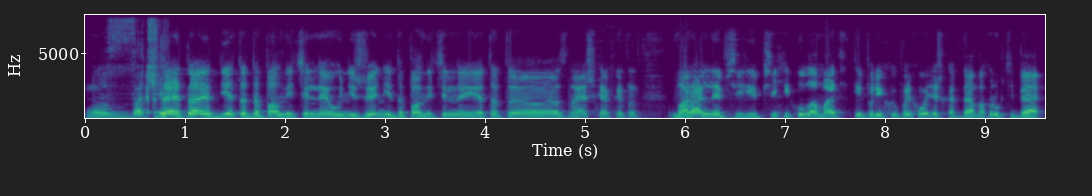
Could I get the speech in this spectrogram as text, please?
Ну, зачем? Это, это, это дополнительное унижение, дополнительный этот, э, знаешь, как этот, моральная психи, психику ломать. Ты приходишь, когда вокруг тебя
